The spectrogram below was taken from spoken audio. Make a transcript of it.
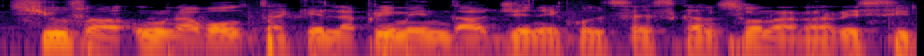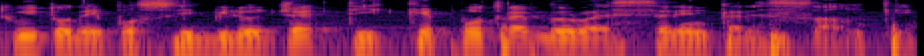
si usa una volta che la prima indagine col Sescan Sonar ha restituito dei possibili oggetti che potrebbero essere interessanti.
